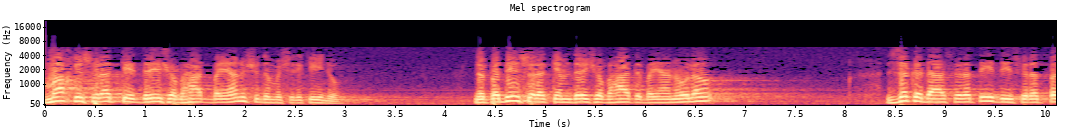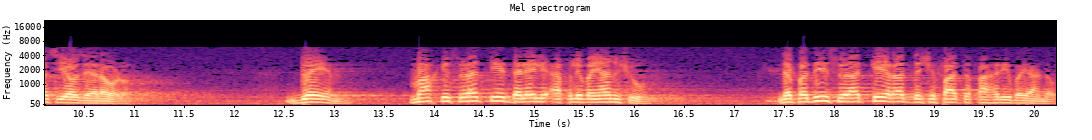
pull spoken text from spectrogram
مخ کې صورت کې درې شبهات بیان شو د مشرکینو نو په دې صورت کې هم درې شبهات بیانولو ځکه دا صورت دی صورت پس یو ځای راوړو دویم مخکې صورت کې دلیل عقلی بیان شو د پدی صورت کې رد شفاعت قهری بیانو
